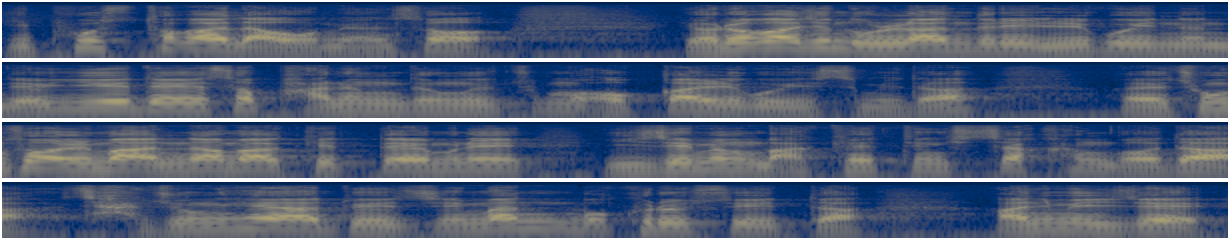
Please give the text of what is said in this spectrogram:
이 포스터가 나오면서 여러 가지 논란들이 일고 있는데요. 이에 대해서 반응 등을 좀 엇갈리고 있습니다. 예, 총선 얼마 안 남았기 때문에 이재명 마케팅 시작한 거다. 자중해야 되지만 뭐 그럴 수 있다. 아니면 이제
